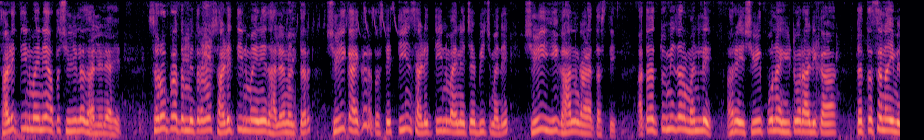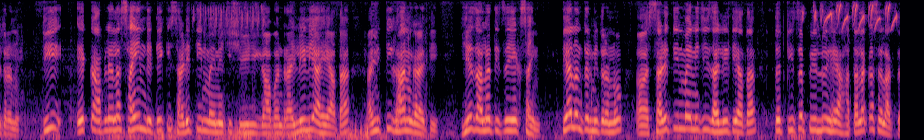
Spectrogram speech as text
साडेतीन महिने आता शिळीला झालेले आहेत. सर्वप्रथम मित्रांनो साडेतीन महिने झाल्यानंतर शिळी काय करत असते? तीन साडेतीन महिन्याच्या बीचमध्ये शिळी ही घाण गाळत असते. आता तुम्ही जर म्हणले अरे शिळी पुन्हा हिटवर आली का? तर तसं नाही मित्रांनो. ती एक आपल्याला साईन देते की साडेतीन महिन्याची शिळी ही गाभण राहिलेली आहे आता आणि ती घाण गाळते. हे झालं तिचं एक साईन त्यानंतर मित्रांनो साडेतीन महिन्याची झाली ती आता तर तिचं पिल्लू हे हाताला कसं लागतं?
